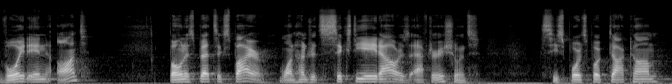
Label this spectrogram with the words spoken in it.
Void in Ont. Bonus bets expire 168 hours after issuance. See sportsbook.com.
